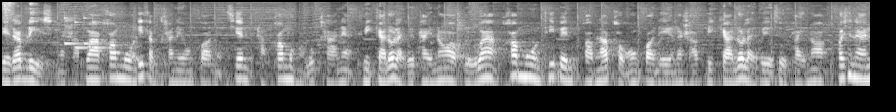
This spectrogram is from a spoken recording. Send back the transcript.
data breach นะครับว่าข้อมูลที่สำคัญในองค์กรเนี่ยเช่นฐานข้อมูลของลูกค้าเนี่ยมีการรั่วไหลไปภายนอก หรือว่าข้อมูลที่เป็นความลับขององค์กรเองนะครับมีการรั่วไหลไปสู่ภายนอก เพราะฉะนั้น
